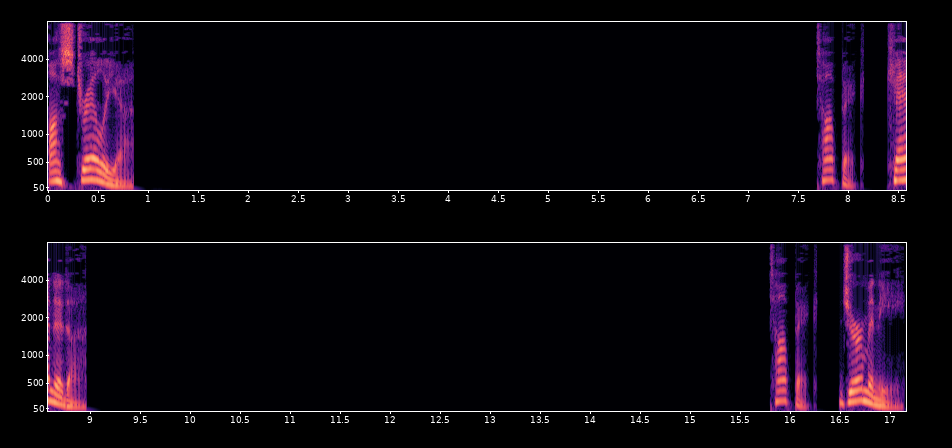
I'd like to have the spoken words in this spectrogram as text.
Australia. Canada. Germany.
